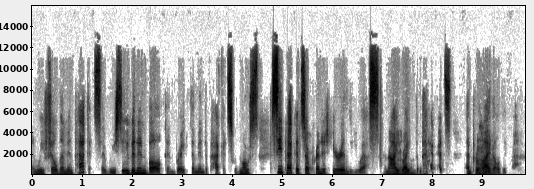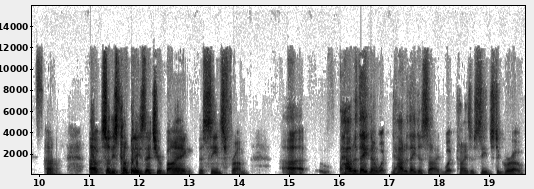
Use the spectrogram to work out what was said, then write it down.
and we fill them in packets. I receive it in bulk and break them into packets. Most seed packets are printed here in the US, and I mm-hmm. write the packets and provide uh-huh. all the packets. Huh. Uh, so these companies that you're buying the seeds from, uh, how do they know what? How do they decide what kinds of seeds to grow?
